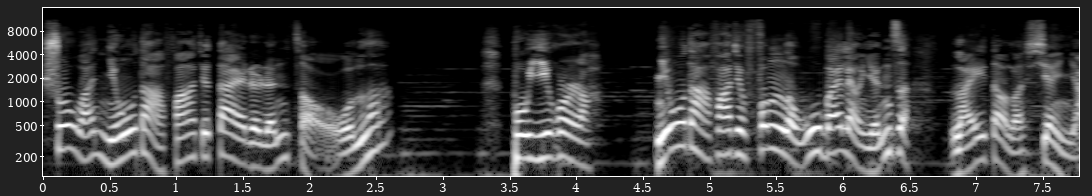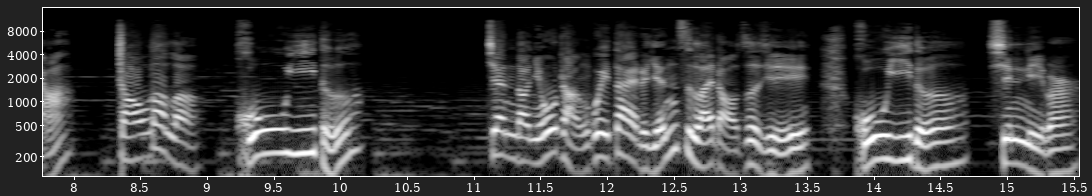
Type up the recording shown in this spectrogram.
说完，牛大发就带着人走了。不一会儿啊，牛大发就封了五百两银子，来到了县衙，找到了胡一德。见到牛掌柜带着银子来找自己，胡一德心里边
